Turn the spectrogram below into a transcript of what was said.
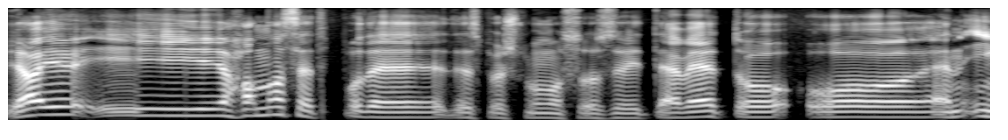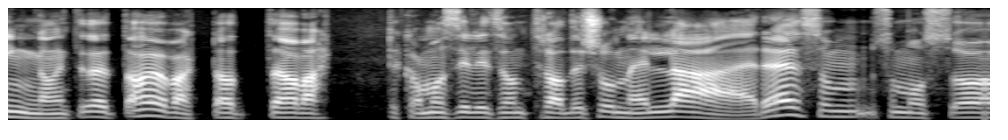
Ja, jeg, jeg, han har sett på det, det, spørsmålet også, så vidt jeg vet. Og, og, en inngang til dette har jo vært at det har vært kan man si, litt sånn tradisjonell lære, som, som også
